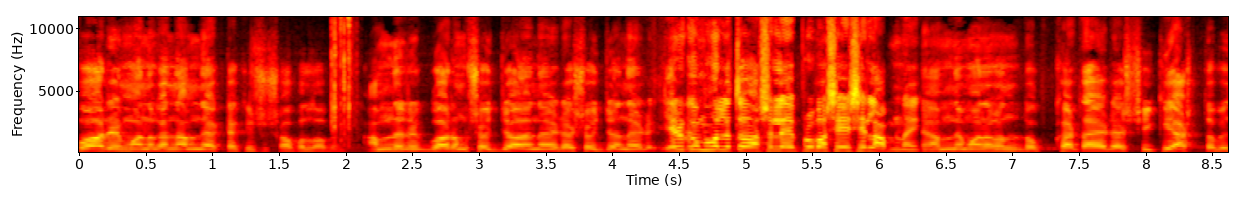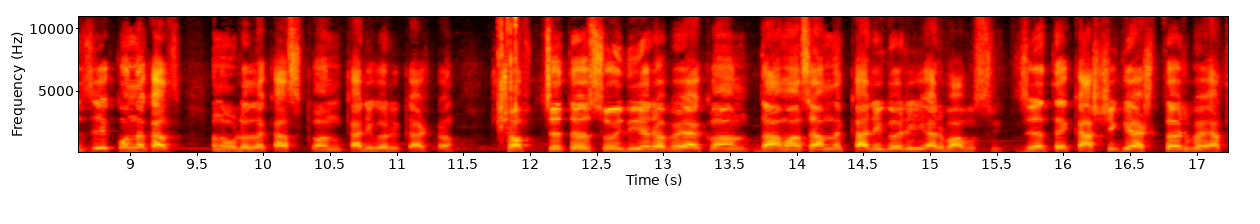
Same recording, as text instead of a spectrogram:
পরে মনে করেন আপনি একটা কিছু সফল হবেন। আপনার গরম সহ্য হয় না এটা সহ্য হয় না এরকম হলে তো আসলে প্রবাসে এসে লাভ নাই। আপনি মনে করেন দক্ষতা এটা শিখে আসতে হবে। যে কোনো কাজ হোটেলে কাজ করেন কারিগরি কাজ করেন সবচেয়ে সৌদি আরবে এখন দাম আছে আপনার কারিগরি আর বাবুসি। যাতে কাজ শিখে আসতে পারবে এত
